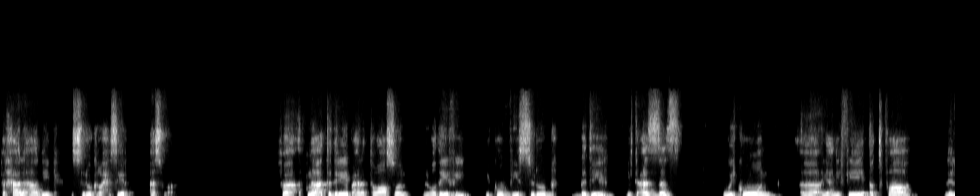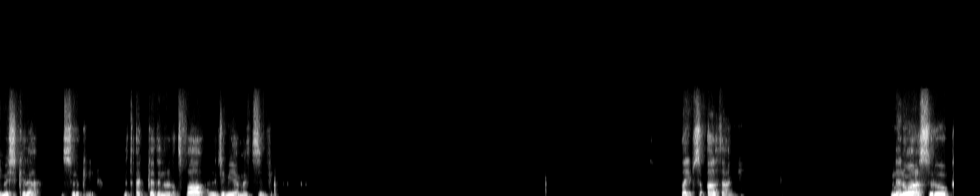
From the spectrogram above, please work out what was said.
في الحالة هذه السلوك راح يصير اسوء فأثناء التدريب على التواصل الوظيفي يكون في سلوك بديل يتعزز ويكون آه، يعني في إطفاء للمشكلة السلوكية. نتأكد إن الإطفاء الجميع ملتزم فيه. طيب سؤال ثاني. من أنواع السلوك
